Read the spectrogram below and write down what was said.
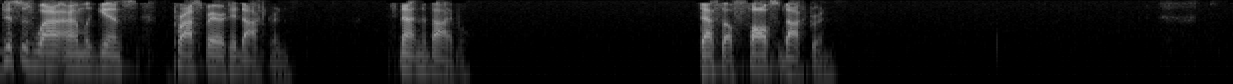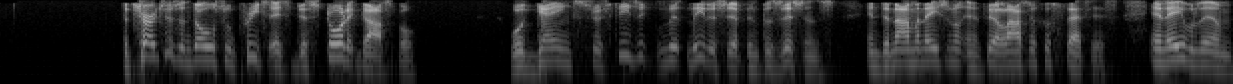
This is why I'm against prosperity doctrine. It's not in the Bible. That's a false doctrine. The churches and those who preach a distorted gospel will gain strategic leadership in positions in denominational and theological status, enable them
